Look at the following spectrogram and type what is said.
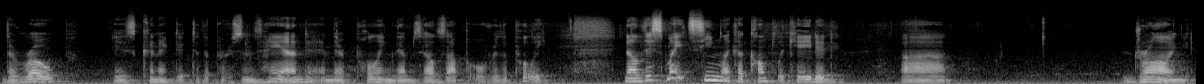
the rope is connected to the person's hand and they're pulling themselves up over the pulley. Now this might seem like a complicated uh, drawing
